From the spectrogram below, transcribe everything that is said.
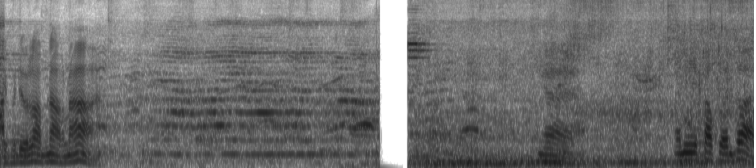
เดี๋ยวไปดูรอบนอกเนาะเอออันนี้ข้าวเฟือนทอด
